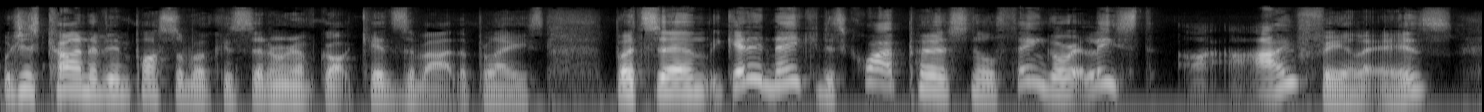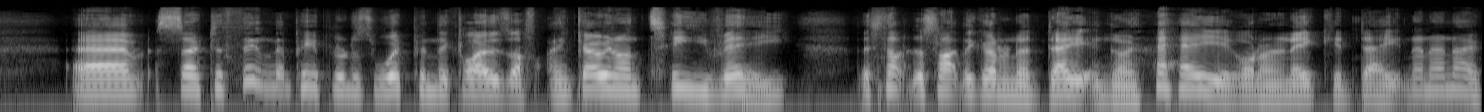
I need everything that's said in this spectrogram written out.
which is kind of impossible considering I've got kids about the place. But um, getting naked is quite a personal thing, or at least I, I feel it is. Um, so to think that people are just whipping the clothes off and going on TV, it's not just like they're going on a date and going, hey, you're going on a naked date. No, no, no.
